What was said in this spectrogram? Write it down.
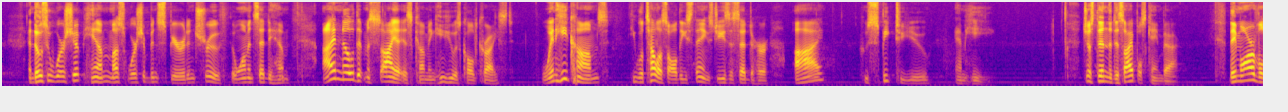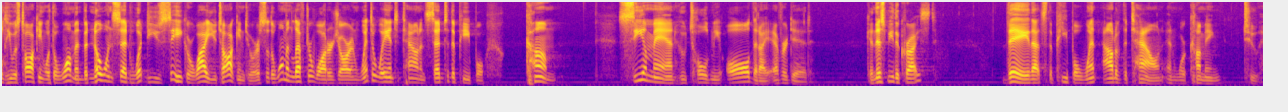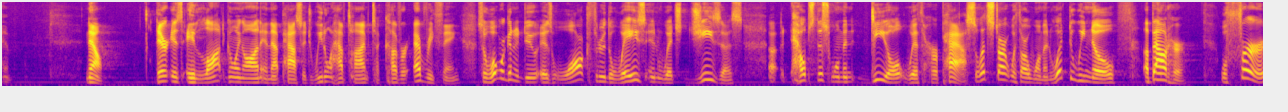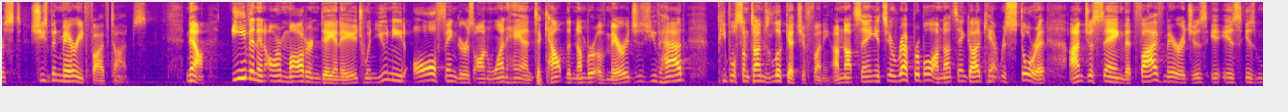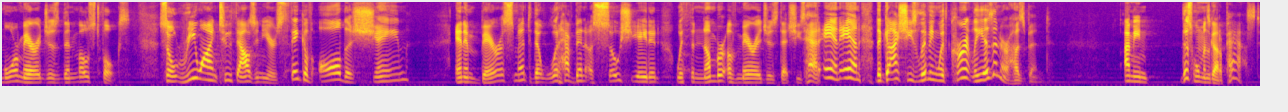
and those who worship him must worship in spirit and truth. The woman said to him, I know that Messiah is coming, he who is called Christ. When he comes, he will tell us all these things. Jesus said to her, I who speak to you am he. Just then the disciples came back. They marveled he was talking with a woman, but no one said, What do you seek or why are you talking to her? So the woman left her water jar and went away into town and said to the people, Come, see a man who told me all that I ever did. Can this be the Christ? They, that's the people, went out of the town and were coming to him. Now, there is a lot going on in that passage. We don't have time to cover everything. So, what we're going to do is walk through the ways in which Jesus uh, helps this woman deal with her past. So, let's start with our woman. What do we know about her? Well, first, she's been married five times. Now, even in our modern day and age, when you need all fingers on one hand to count the number of marriages you've had, people sometimes look at you funny. I'm not saying it's irreparable. I'm not saying God can't restore it. I'm just saying that five marriages is, is more marriages than most folks. So rewind 2,000 years. Think of all the shame and embarrassment that would have been associated with the number of marriages that she's had. And, and the guy she's living with currently isn't her husband. I mean, this woman's got a past.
